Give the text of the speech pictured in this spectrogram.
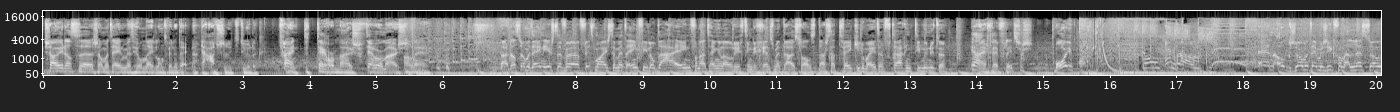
Zou je dat uh, zo meteen met heel Nederland willen delen? Ja, absoluut, natuurlijk. Fijn. De terrormuis. Terrormuis. Alain. Nou, dat zometeen. Eerst even Flitsmeister met één file op de A1 vanuit Hengelo richting de grens met Duitsland. Daar staat 2 kilometer, vertraging 10 minuten. Ja, en geen flitsers. Mooi. Tom zometeen muziek van Alesso.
